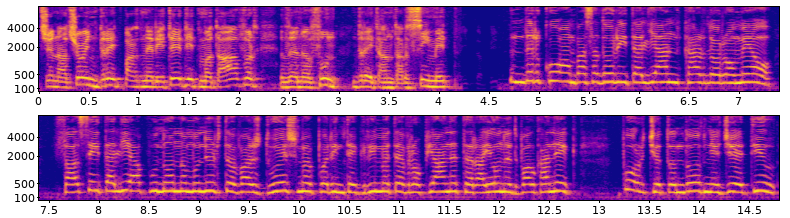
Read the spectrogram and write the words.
që na çojnë drejt partneritetit më të afërt dhe në fund drejt anëtarësimit. Ndërkohë ambasadori italian Carlo Romeo tha se Italia punon në mënyrë të vazhdueshme për integrimet evropiane të rajonit ballkanik, por që të ndodhë një gjë e tillë,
